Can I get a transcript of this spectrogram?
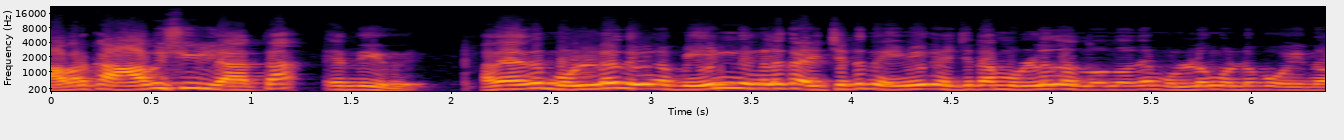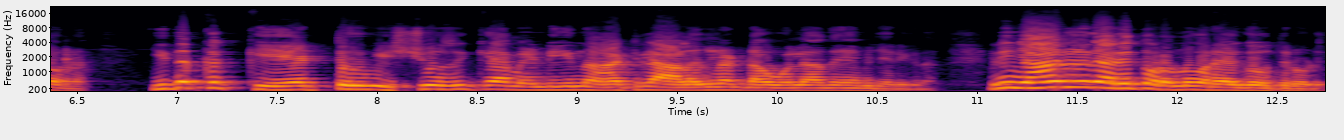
അവർക്ക് ആവശ്യമില്ലാത്ത എന്ത് ചെയ്ത്? അതായത് മുള്ള് മീൻ നിങ്ങൾ കഴിച്ചിട്ട് നെയ്മീൻ കഴിച്ചിട്ട് ആ മുള്ള് തന്നു എന്ന് പറഞ്ഞാൽ മുള്ളും കൊണ്ട് പോയി എന്ന് പറഞ്ഞാൽ ഇതൊക്കെ കേട്ട് വിശ്വസിക്കാൻ വേണ്ടി ഈ നാട്ടിലെ ആളുകൾ ഉണ്ടാവില്ല എന്ന് ഞാൻ വിചാരിക്കണം ഇനി ഞാനൊരു കാര്യം തുറന്നു പറയാം ഗൗതത്തിനോട്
